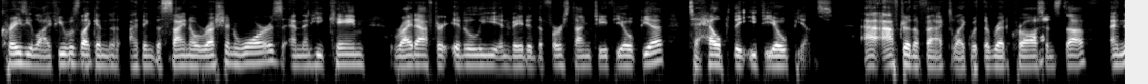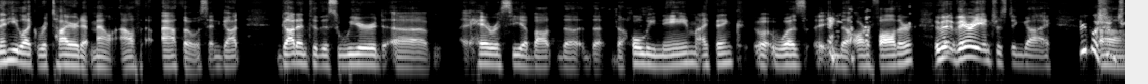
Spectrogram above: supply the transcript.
crazy life. He was like in the, I think, the Sino-Russian wars, and then he came right after Italy invaded the first time to Ethiopia to help the Ethiopians a- after the fact, like with the Red Cross and stuff. And then he like retired at Mount Athos and got got into this weird uh, heresy about the, the the holy name. I think was in the Our Father. Very interesting guy. People should um, try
